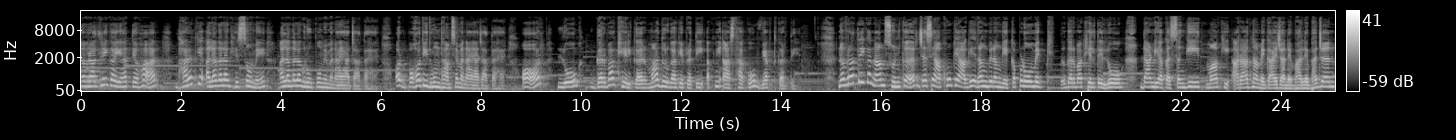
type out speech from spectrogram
Navratri का यह त्यौहार भारत के अलग अलग हिस्सों में अलग अलग रूपों में मनाया जाता है और बहुत ही धूमधाम से मनाया जाता है और लोग गरबा खेलकर माँ दुर्गा के प्रति अपनी आस्था को व्यक्त करते हैं नवरात्रि का नाम सुनकर जैसे आँखों के आगे रंग बिरंगे कपड़ों में गरबा खेलते लोग, डांडिया का संगीत, माँ की आराधना में गाए जाने वाले भजन,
